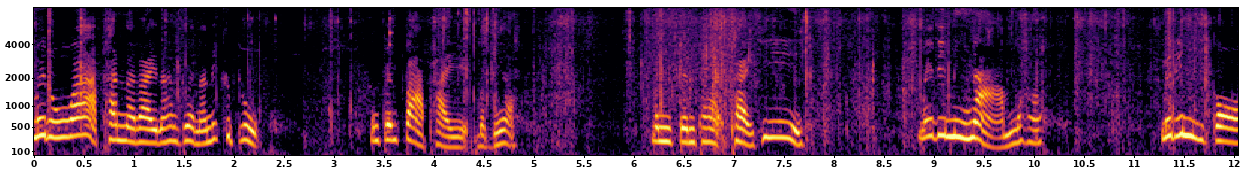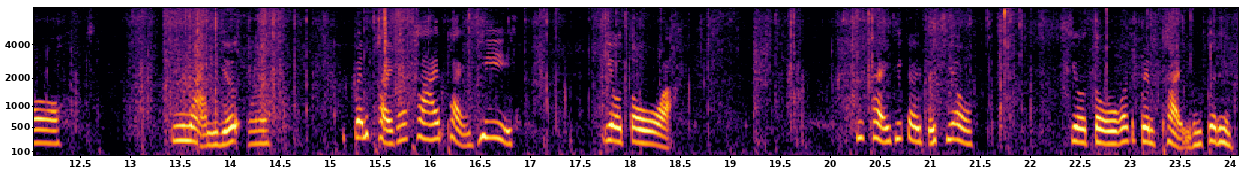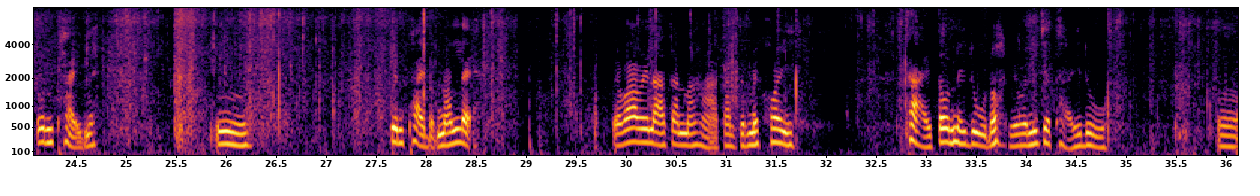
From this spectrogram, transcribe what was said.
ไม่รู้ว่าพันธุ์อะไรนะเพื่อนอันนี้คือปลูก มันเป็นป่าไผ่แบบเนี้ยมันเป็นไผ่ที่ไม่ได้มีหนามนะคะ ไม่ได้มีกอ มีหนามเยอะนะ เป็นไผ่คล้ายๆ ไผ่ที่เกียวโตอะ ที่ใครที่เคยไปเที่ยว เกียวโตก็จะเป็นไผ่มันเป็นเห็นต้นไผ่ไหมอืมเป็นไผ่แบบนั้นแหละ แต่ว่าเวลากันมาหากันจะไม่ค่อยถ่ายต้นให้ดูเนาะเดี๋ยววันนี้จะถ่ายให้ดู เออ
